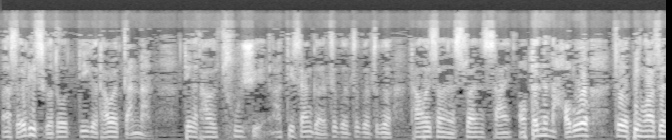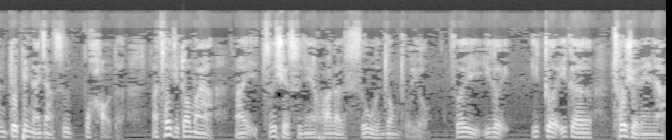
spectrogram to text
啊，所谓 risk 都，第一个它会感染，第二个它会出血，啊，第三个这个这个这个它会造成栓塞，哦，等等的好多这个并发症对病来讲是不好的。那抽取动脉啊，啊，止血时间花了十五分钟左右，所以一个。一个一个抽血的人啊，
